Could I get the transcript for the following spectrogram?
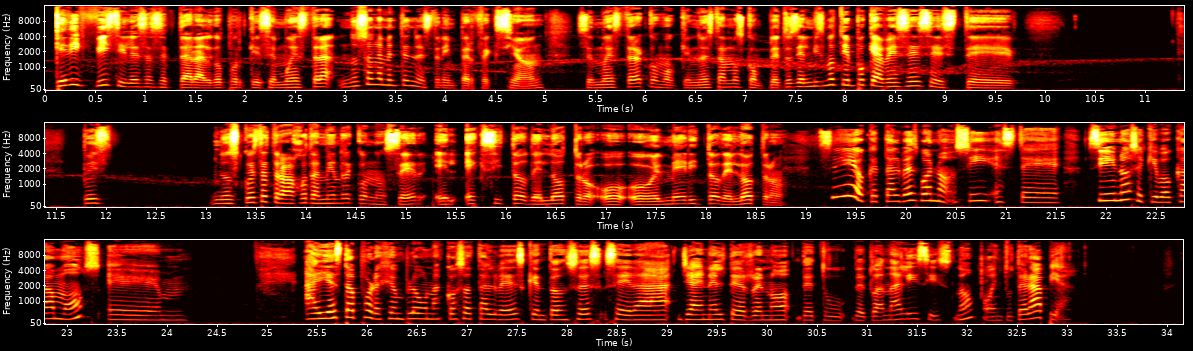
qué difícil es aceptar algo porque se muestra no solamente nuestra imperfección, se muestra como que no estamos completos y al mismo tiempo que a veces este pues nos cuesta trabajo también reconocer el éxito del otro o, o el mérito del otro. Sí, o que tal vez, bueno, sí, este, sí nos equivocamos, eh, ahí está, por ejemplo, una cosa tal vez que entonces se da ya en el terreno de tu, de tu análisis, ¿no? O en tu terapia.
